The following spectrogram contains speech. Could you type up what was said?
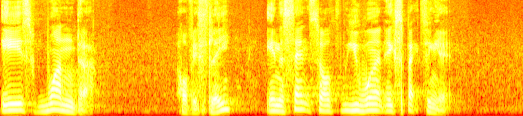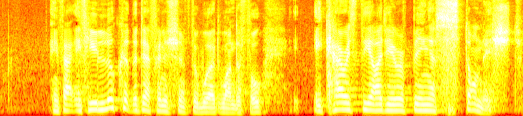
is wonder, obviously, in the sense of you weren't expecting it. In fact, if you look at the definition of the word wonderful, it carries the idea of being astonished.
